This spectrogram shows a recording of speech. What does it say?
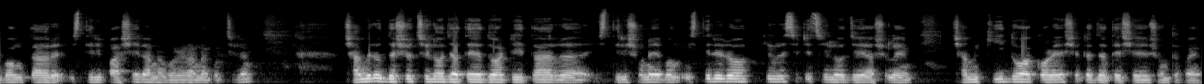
এবং তার স্ত্রী পাশে রান্নাঘরে রান্না করছিলেন। স্বামীর উদ্দেশ্য ছিল যাতে দোয়াটি তার স্ত্রী শোনে এবং স্ত্রীরও কিউরিয়াসিটি ছিল যে আসলে স্বামী কি দোয়া করে সেটা যাতে সে শুনতে পায়।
